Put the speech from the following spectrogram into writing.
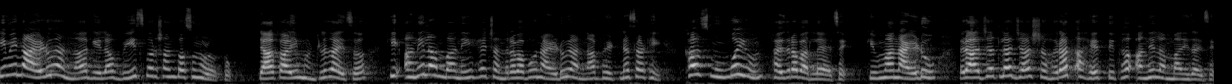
की मी नायडू यांना गेल्या वीस वर्षांपासून ओळखतो. त्या काळी म्हटलं जायचं की अनिल अंबानी हे चंद्रबाबू नायडू यांना भेटण्यासाठी खास मुंबईहून हैदराबादला यायचे. किंवा नायडू राज्यातल्या ज्या शहरात आहेत तिथं अनिल अंबानी जायचे.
